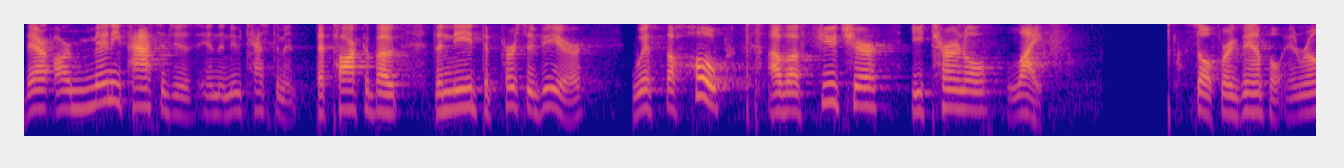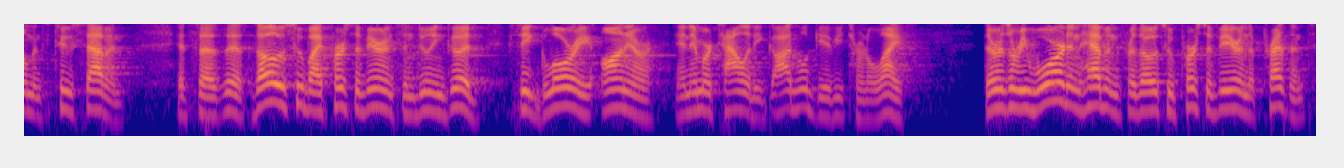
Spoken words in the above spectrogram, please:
there are many passages in the New Testament that talk about the need to persevere with the hope of a future eternal life. So, for example, in Romans 2 7, it says this Those who by perseverance in doing good seek glory, honor, and immortality, God will give eternal life. There is a reward in heaven for those who persevere in the present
